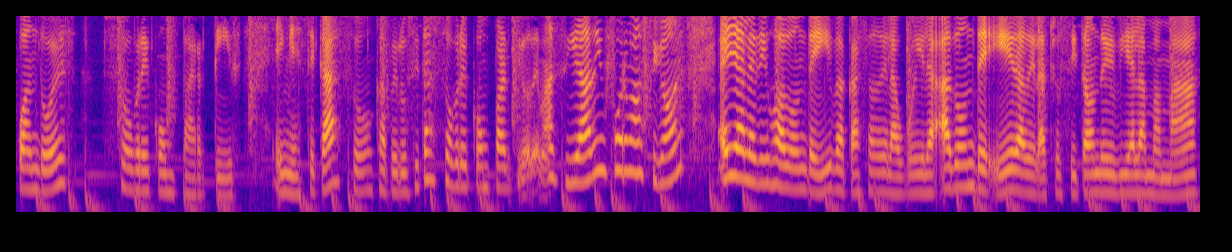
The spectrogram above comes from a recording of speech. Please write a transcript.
cuando es sobre compartir. En este caso, Caperucita sobrecompartió demasiada información. Ella le dijo a dónde iba, a casa de la abuela, a dónde era, de la chocita donde vivía la mamá.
